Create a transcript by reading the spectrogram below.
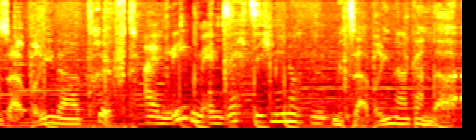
Sabrina trifft. Ein Leben in 60 Minuten. Mit Sabrina Gander.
